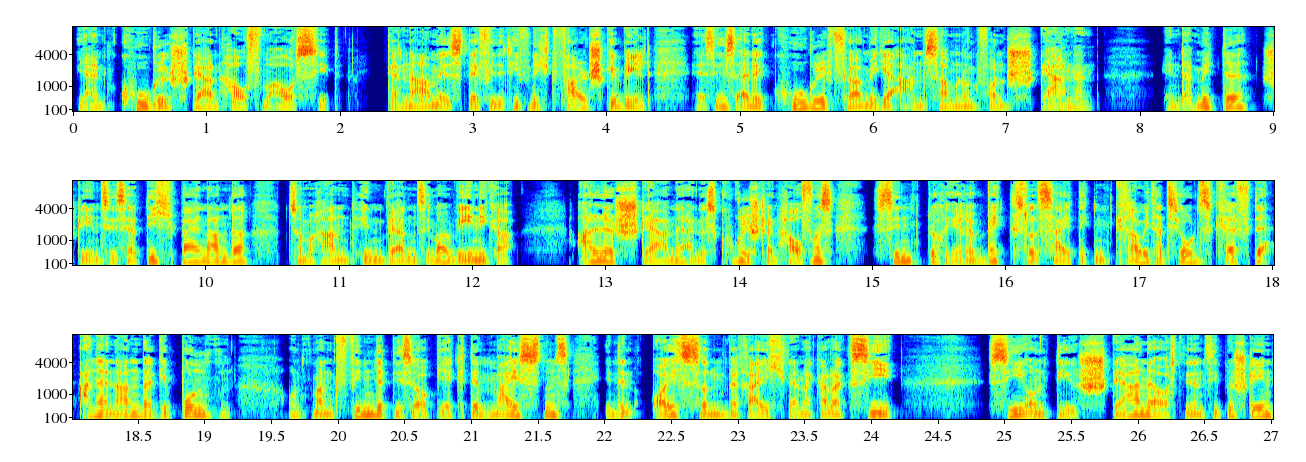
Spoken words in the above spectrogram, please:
wie ein Kugelsternhaufen aussieht. Der Name ist definitiv nicht falsch gewählt. Es ist eine kugelförmige Ansammlung von Sternen. In der Mitte stehen sie sehr dicht beieinander, zum Rand hin werden sie immer weniger. Alle Sterne eines Kugelsternhaufens sind durch ihre wechselseitigen Gravitationskräfte aneinander gebunden und man findet diese Objekte meistens in den äußeren Bereichen einer Galaxie. Sie und die Sterne, aus denen sie bestehen,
